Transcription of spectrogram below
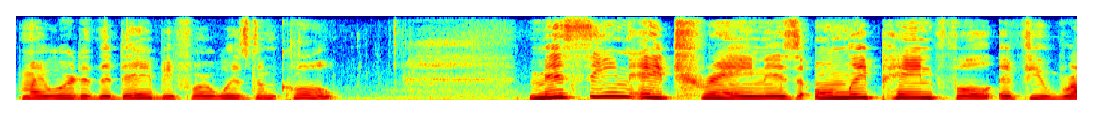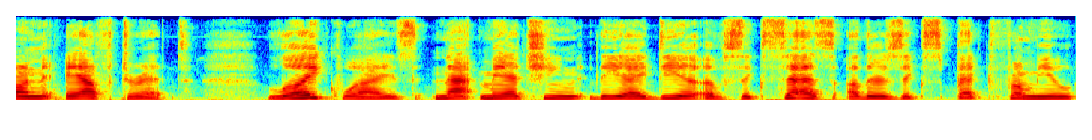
my word of the day before wisdom quote. Missing a train is only painful if you run after it. Likewise, not matching the idea of success others expect from you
